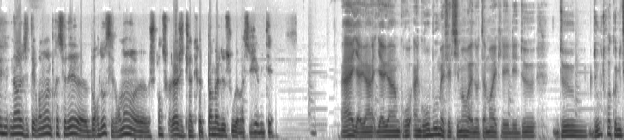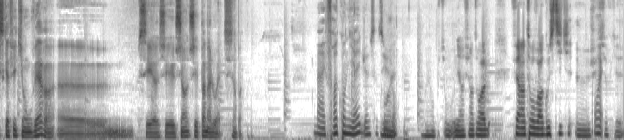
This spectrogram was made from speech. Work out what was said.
non, j'étais vraiment impressionné. Euh, Bordeaux, c'est vraiment, euh, je pense que là, j'ai claquerais pas mal de sous là-bas si j'y habitais. Ouais, il y a eu un, il y a eu un gros, un gros boom effectivement, ouais, notamment avec les, les deux, deux, deux ou trois comics cafés qui ont ouvert. Euh, c'est, c'est, c'est, pas mal, ouais, c'est sympa. Bah, il faudra qu'on y aille, James, ça, c'est Ouais. Ouais, on on ira faire un tour, à- faire un tour voir Goustic. Euh, je suis Ouais. sûr qu'il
